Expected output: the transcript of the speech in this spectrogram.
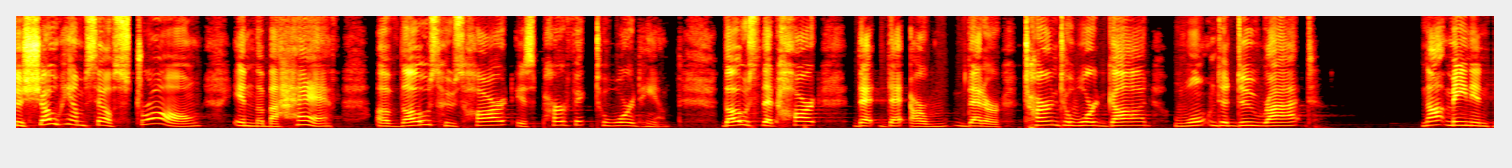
to show himself strong in the behalf of those whose heart is perfect toward him. Those that heart that that are that are turned toward god wanting to do right. Not meaning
